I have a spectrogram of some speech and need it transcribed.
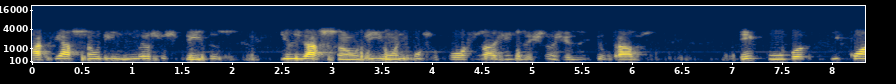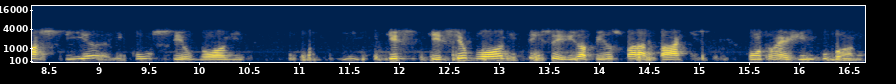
a criação de inúmeras suspeitas de ligação de Ione com supostos agentes estrangeiros infiltrados em Cuba e com a CIA e com o seu blog, que, que seu blog tem servido apenas para ataques contra o regime cubano.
